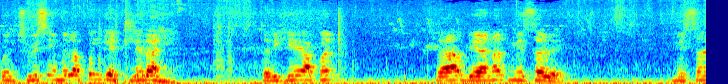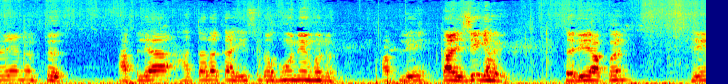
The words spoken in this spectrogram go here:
पंचवीस एम एल आपण घेतलेलं आहे. तरी हे आपण त्या बियाणात मिसळले. मिसळल्यानंतर आपल्या हाताला काही सुद्धा होऊ नये म्हणून आपली काळजी घ्यावी. तरी आपण हे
